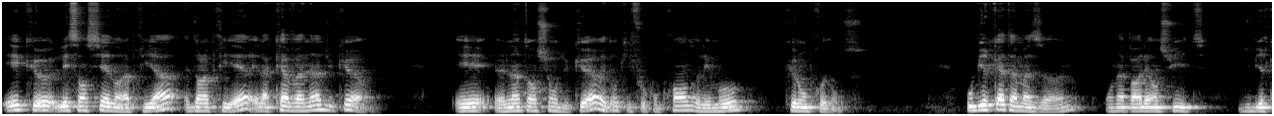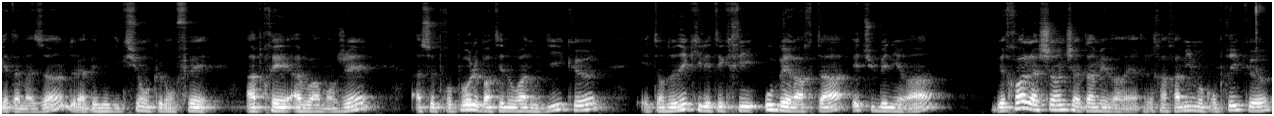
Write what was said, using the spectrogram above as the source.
est que l'essentiel dans la prière, dans la prière est la kavana du cœur et l'intention du cœur, et donc il faut comprendre les mots que l'on prononce. Ou Birkat Amazon, on a parlé ensuite du Birkat Amazon, de la bénédiction que l'on fait après avoir mangé. À ce propos, le Barthénora nous dit que, étant donné qu'il est écrit Uberarta, et tu béniras, Bechol Lashon Shatam Les Chachamim ont compris que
